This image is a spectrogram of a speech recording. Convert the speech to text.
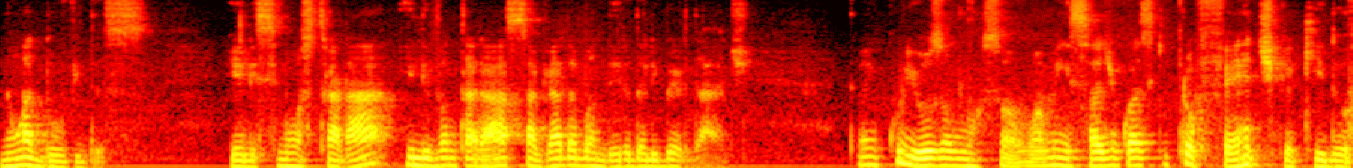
não há dúvidas. Ele se mostrará e levantará a sagrada bandeira da liberdade. Então é curioso, uma, uma mensagem quase que profética aqui do,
